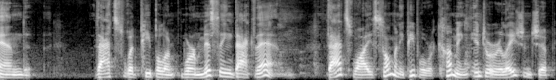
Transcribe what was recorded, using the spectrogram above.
And that's what people are, were missing back then. That's why so many people were coming into a relationship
